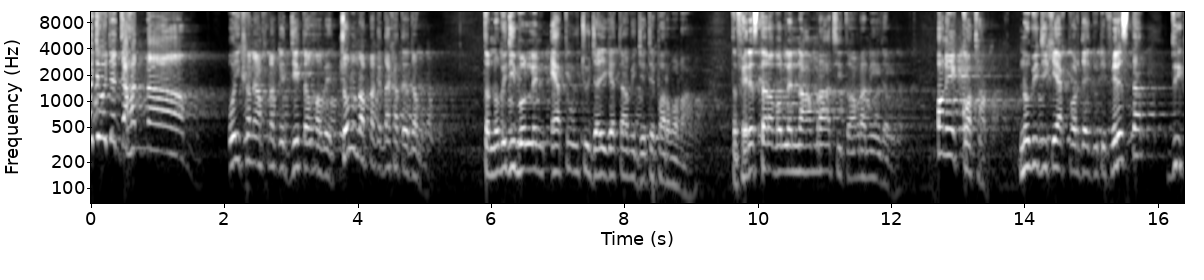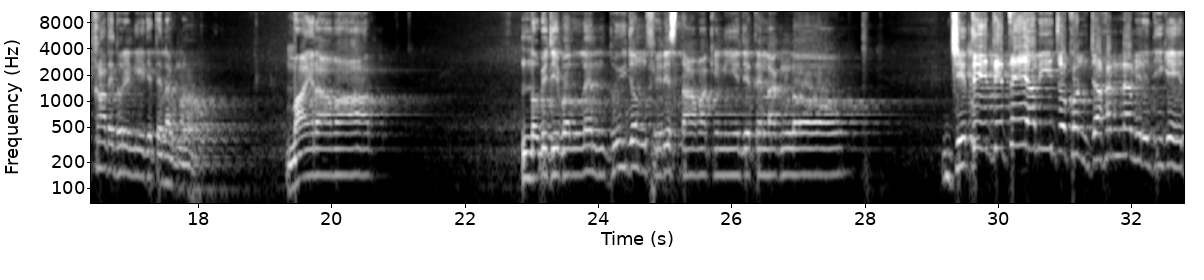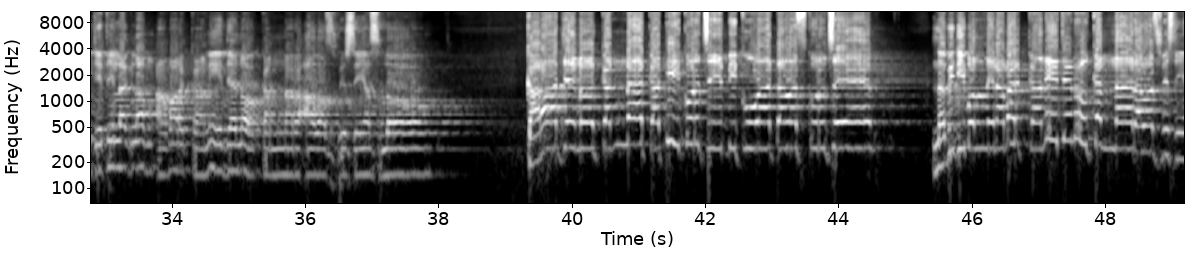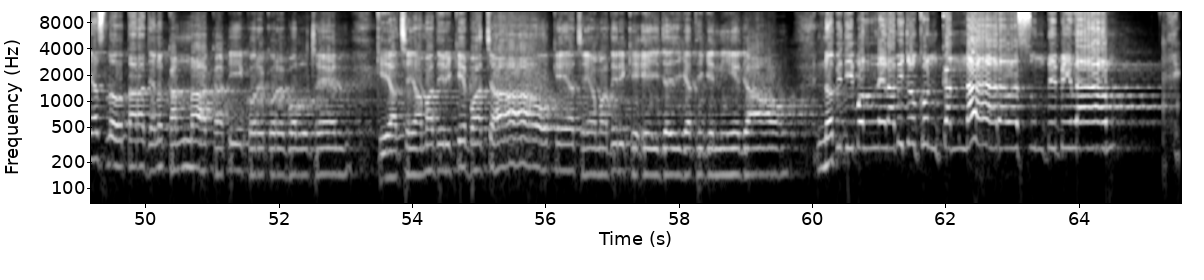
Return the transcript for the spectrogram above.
ওই যে ওই যে জাহান্নাম, ওইখানে আপনাকে যেতে হবে, চলুন আপনাকে দেখাতে যাব। তো নবীজি বললেন, এত উঁচু জায়গাতে আমি যেতে পারব না। তো ফেরেস্তারা বললেন, না, আমরা আছি তো, আমরা নিয়ে যাব। অনেক কথা। নবীজিকে এক পর্যায়ে দুটি ফেরেস্তা দুই কাঁধে ধরে নিয়ে যেতে লাগল। মায়েরা আমার, নবীজি বললেন, দুইজন ফেরেস্তা আমাকে নিয়ে যেতে লাগল। যেতে যেতে আমি যখন জাহান্নামের দিকে যেতে লাগলাম, আমার কানে যেন কান্নার আওয়াজ ভেসে আসলো। কারা যেন কান্না কাটি করছে বিকুয়াট আওয়াজ করছে। নবীজি বললেন, আমার কানে যেন কান্নার আওয়াজ ভেসে আসলো, তারা যেন কান্না কাটি করে করে বলছেন কে আছে আমাদেরকে বাঁচাও? কে আছে আমাদেরকে এই জায়গা থেকে নিয়ে যাও? নবীজি বললেন, আমি যখন কান্নার আওয়াজ শুনতে পেলাম,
